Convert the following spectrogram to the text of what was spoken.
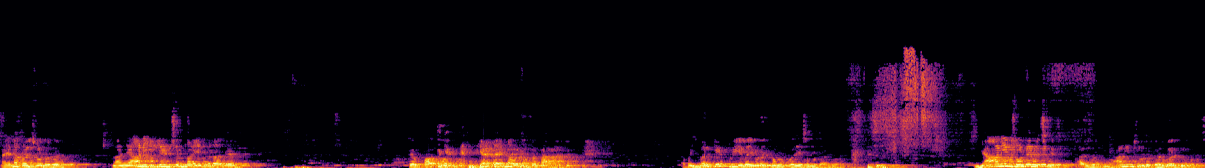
நான் என்ன பதில் சொல்றது? நான் ஞானி இல்லைன்னு சொன்னா என்னடா அது? சரி, பார்ப்பீங்க கேட்டால் என்ன வரும்னு சொன்னா அப்போ இவருக்கே புரியலை. இவருக்கு நம்மளுக்கு உபதேசம் பண்ணாரு ஞானின்னு சொல்றேன்னு வச்சுக்கோங்க. அது இவருக்கு ஞானின்னு சொல்லிட்டு கர்வம் இருக்குன்னு வரும்.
